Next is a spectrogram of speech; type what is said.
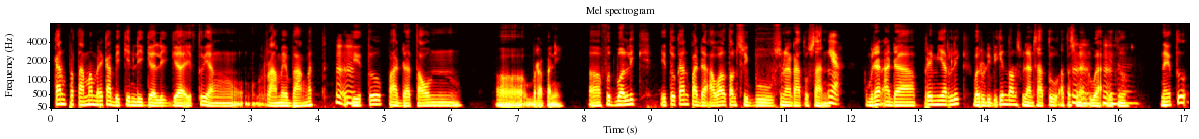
kan pertama mereka bikin liga-liga itu yang rame banget Mm-mm. itu pada tahun eh, berapa nih? Eh, Football League itu kan pada awal tahun 1900-an. Iya. Kemudian ada Premier League baru dibikin tahun 91 atau 92 Mm-mm, gitu. Nah itu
